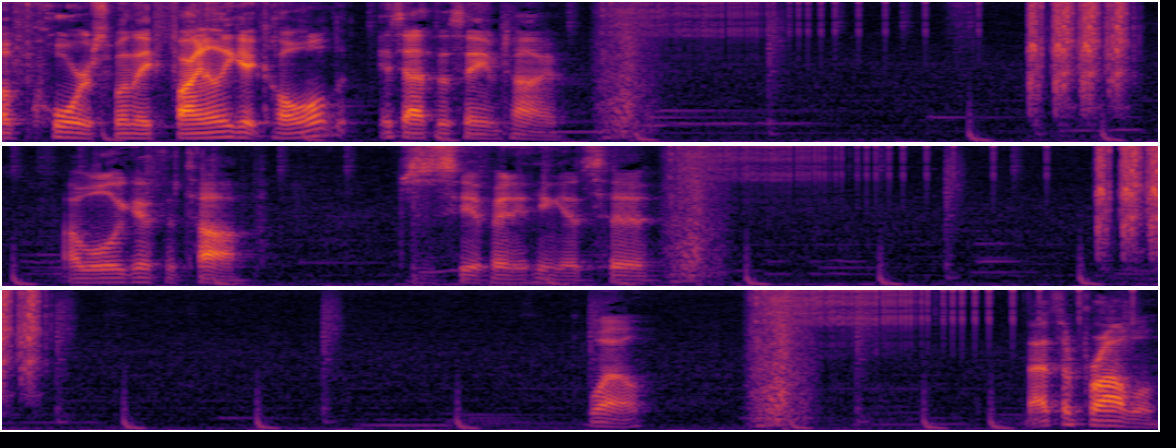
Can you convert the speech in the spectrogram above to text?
of course, when they finally get called, it's at the same time. I will look at the top just to see if anything gets hit. Well, that's a problem.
